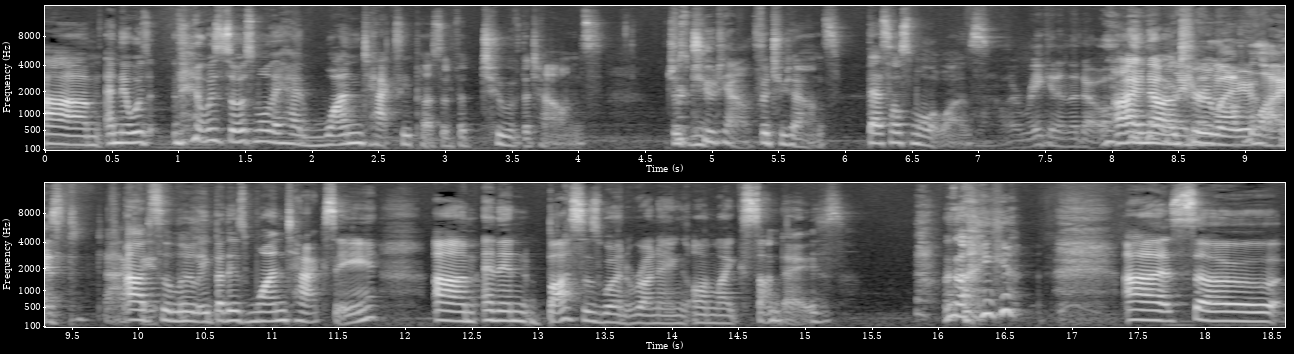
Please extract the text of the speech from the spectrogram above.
Um, and there was it was so small they had one taxi person for two of the towns. For two towns. For two towns. That's how small it was. Well, they're raking in the dough. I know, Really truly. monopolized taxis. Absolutely. But there's one taxi. Um, and then buses weren't running on like Sundays. like uh, so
